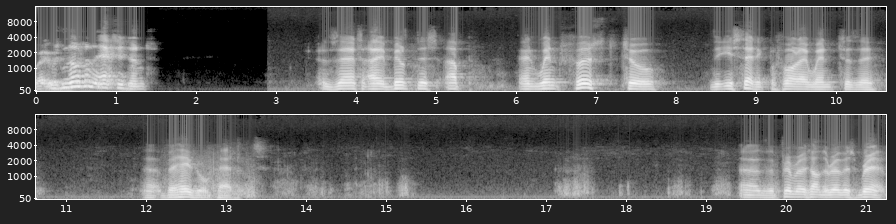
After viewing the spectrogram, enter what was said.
Well, it was not an accident that I built this up and went first to the aesthetic before I went to the uh, behavioral patterns. Uh, the primrose on the river's brim.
